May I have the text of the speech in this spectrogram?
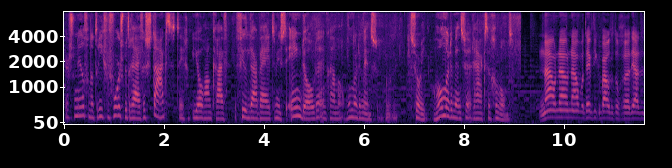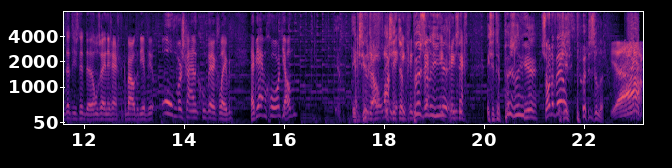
Personeel van de drie vervoersbedrijven staakt tegen Johan Cruijff. Viel daarbij tenminste één dode en kwamen honderden mensen... Sorry, honderden mensen raakten gewond. Nou, nou, nou, wat heeft die kabouter toch... eh, ja, dat is de, de- onze enige echte kabouter. Die heeft weer onwaarschijnlijk goed werk geleverd. Heb jij hem gehoord, Jan? Ik Het zit, duurde al lang, ik zit te ik puzzelen weg, hier. ik zit, ik zit te puzzelen hier. Zonneveld! Ik zit te puzzelen. Ja.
